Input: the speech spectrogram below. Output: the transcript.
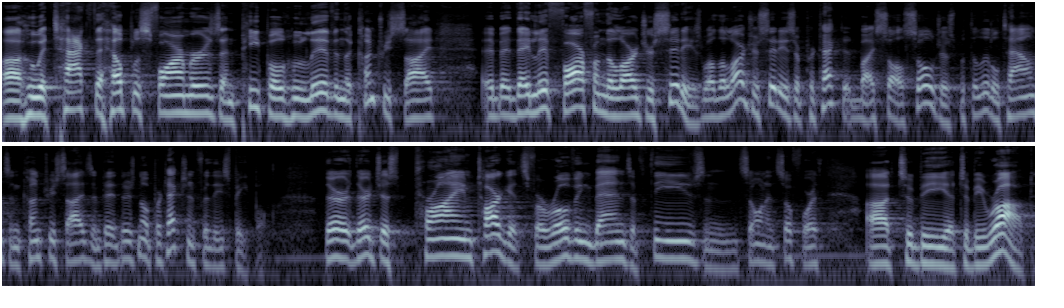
uh, who attack the helpless farmers and people who live in the countryside Eh, they live far from the larger cities. Well, the larger cities are protected by Saul's soldiers, but the little towns and countrysides, and there's no protection for these people. They're, they're just prime targets for roving bands of thieves and so on and so forth uh, to, be, uh, to be robbed.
